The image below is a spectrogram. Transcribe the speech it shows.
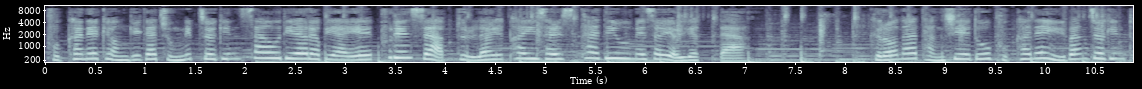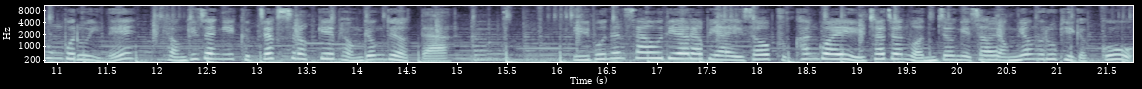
북한의 경기가 중립적인 사우디아라비아의 프린스 압둘랄 파이살 스타디움에서 열렸다. 그러나 당시에도 북한의 일방적인 통보로 인해 경기장이 급작스럽게 변경되었다. 일본은 사우디아라비아에서 북한과의 1차전 원정에서 0명으로 비겼고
